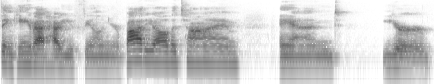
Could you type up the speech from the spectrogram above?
thinking about how you feel in your body all the time and you're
